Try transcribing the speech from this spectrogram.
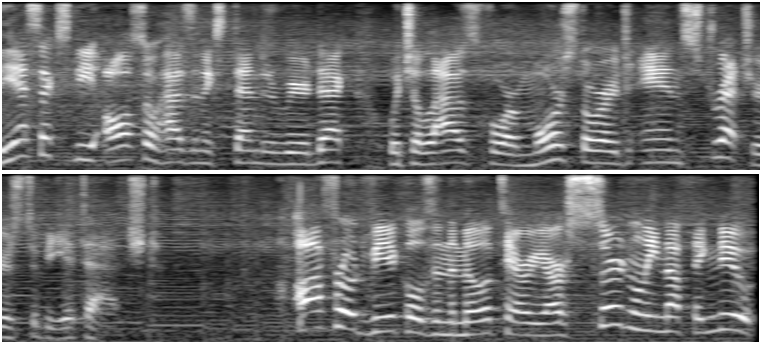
The SXV also has an extended rear deck which allows for more storage and stretchers to be attached. Off-road vehicles in the military are certainly nothing new,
